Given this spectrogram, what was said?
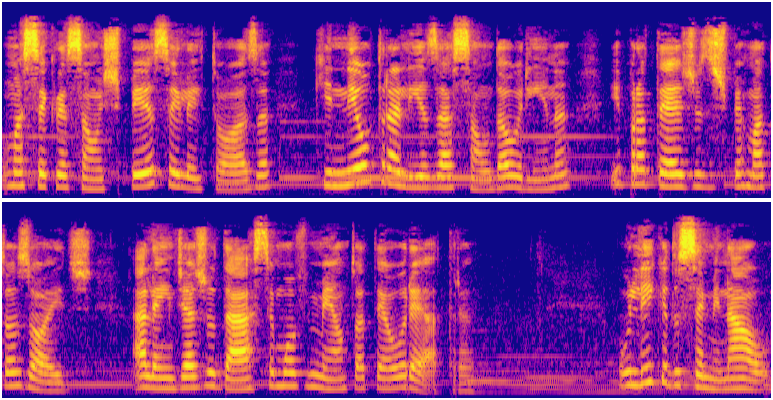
uma secreção espessa e leitosa que neutraliza a ação da urina e protege os espermatozoides, além de ajudar seu movimento até a uretra. O líquido seminal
